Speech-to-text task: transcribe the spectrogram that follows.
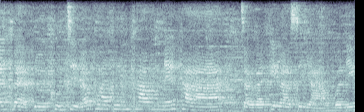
ดงแบบโดยคุณจิรภาบุญคำนะคะจากร้านกีฬาสยามวันนี้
